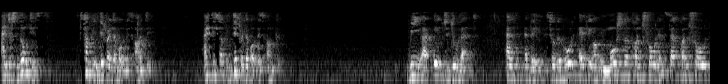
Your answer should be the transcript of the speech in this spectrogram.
I just notice something different about this auntie. I see something different about this uncle. We are able to do that. And, and the, so the whole thing of emotional control and self-control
